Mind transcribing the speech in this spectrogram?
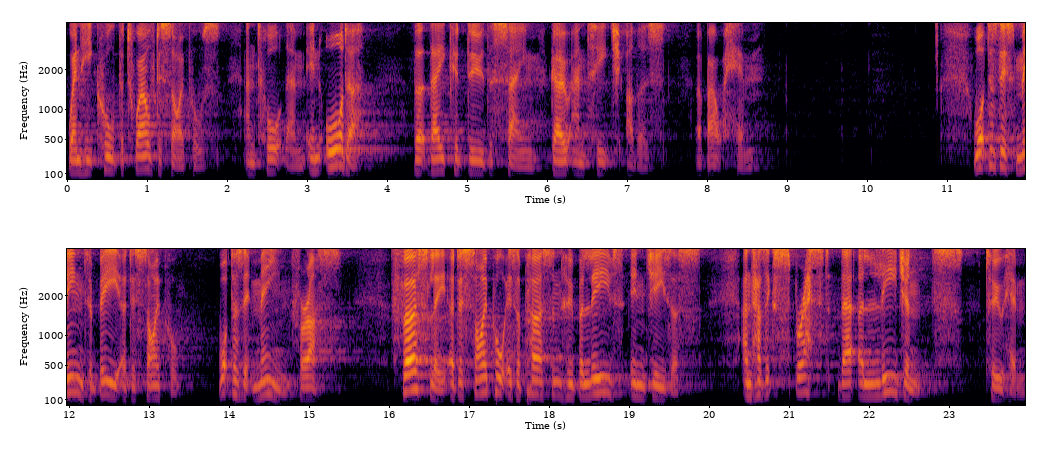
when he called the 12 disciples and taught them in order that they could do the same go and teach others about him. What does this mean to be a disciple? What does it mean for us? Firstly, a disciple is a person who believes in Jesus and has expressed their allegiance to him.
